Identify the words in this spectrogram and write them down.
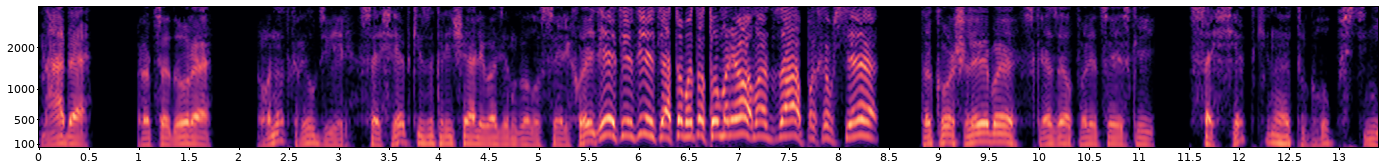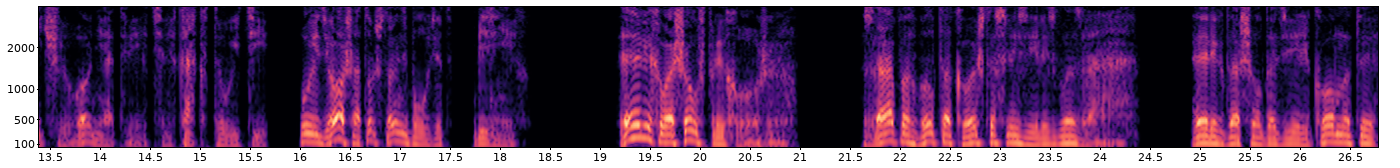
«Надо. Процедура. Он открыл дверь. Соседки закричали в один голос Эриху. «Идите, идите, а то мы тут умрем от запаха все!» «Так ушли бы», — сказал полицейский. Соседки на эту глупость ничего не ответили. «Как это уйти? Уйдешь, а тут что-нибудь будет без них». Эрих вошел в прихожую. Запах был такой, что слезились глаза. Эрик дошел до двери комнаты,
